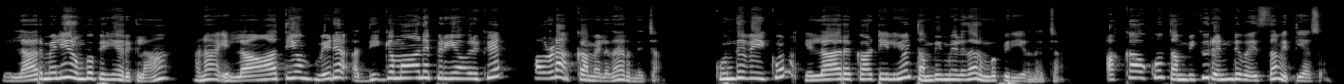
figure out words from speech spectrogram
எல்லார் மேலேயும் ரொம்ப பிரியம் இருக்கலாம். ஆனா எல்லாத்தையும் விட அதிகமான பிரியம் அவருக்கு அவரோட அக்கா மேலதான் இருந்துச்சான் குந்தவைக்கும் எல்லார காட்டிலையும் தம்பி மேலதான் ரொம்ப பிரியம் இருந்துச்சான் அக்காவுக்கும் தம்பிக்கும் ரெண்டு வயசு தான் வித்தியாசம்.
